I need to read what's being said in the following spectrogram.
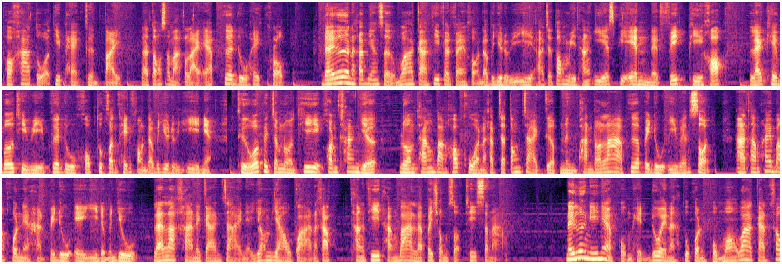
เพราะค่าตั๋วที่แพงเกินไป และต้องสมัครหลายแอปเพื่อดูให้ครบไดเออร์นะครับยังเสริมว่าการที่แฟน ๆ ของ WWE อาจจะต้องมีทั้ง ESPN Netflix Peacock และ Cable TV เพื่อดูครบทุกคอนเทนต์ของ WWE เนี่ย ถือว่าเป็นจำนวนที่ค่อนข้างเยอะ รวมทั้งบางครอบครัวนะครับจะต้องจ่ายเกือบ 1,000 ดอลลาร์เพื่อไปดูอีเวนต์สด อาจทำให้บางคนเนี่ยหันไปดู AEW และราคาในการจ่ายเนี่ยย่อมเยาวกว่านะครับทั้งที่ทางบ้านและไปชมสดที่สนาม ในเรื่องนี้เนี่ยผมเห็นด้วยนะทุกคนผมมองว่าการเข้า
